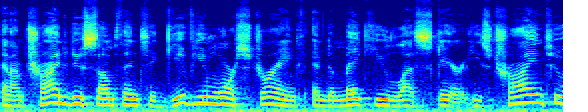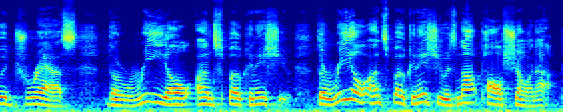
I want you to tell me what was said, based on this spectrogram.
and I'm trying to do something to give you more strength and to make you less scared. He's trying to address the real unspoken issue. The real unspoken issue is not Paul showing up.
